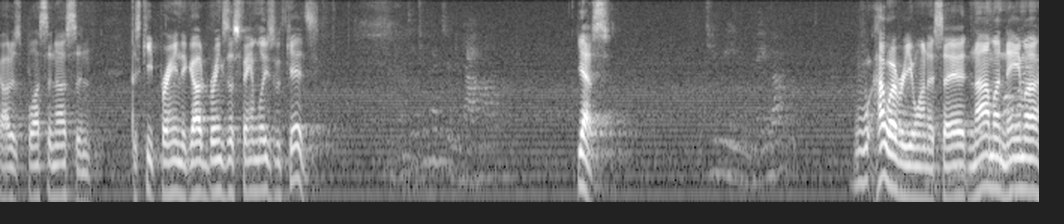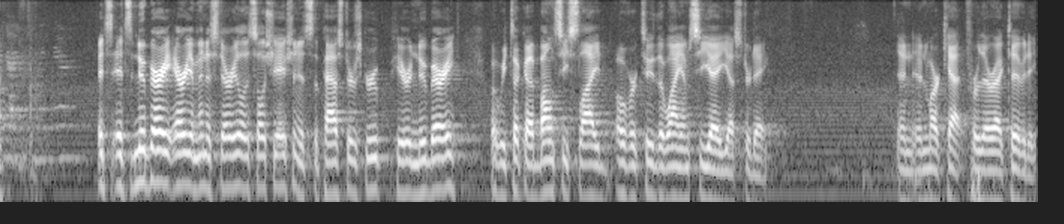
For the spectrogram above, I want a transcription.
God is blessing us, and just keep praying that God brings us families with kids. Yes. However you want to say it, Nama, Nama. It's, it's Newberry Area Ministerial Association. It's the pastors group here in Newberry. But we took a bouncy slide over to the YMCA yesterday and, in Marquette for their activity.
